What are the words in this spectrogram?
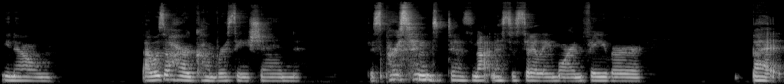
you know that was a hard conversation. This person does not necessarily more in favor but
